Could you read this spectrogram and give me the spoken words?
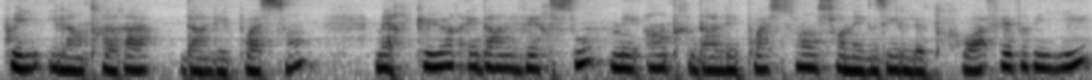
puis il entrera dans les poissons. Mercure est dans le verso, mais entre dans les poissons, son exil le 3 février,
